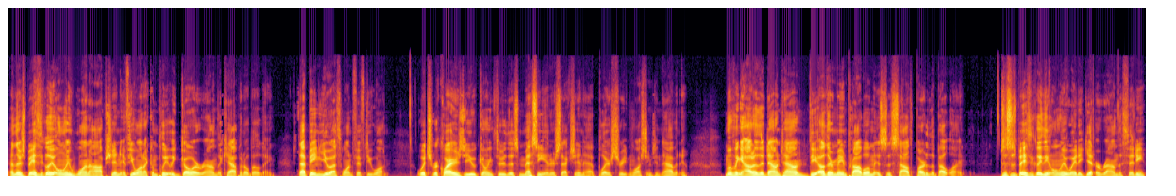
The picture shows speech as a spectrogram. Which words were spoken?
And there's basically only one option if you want to completely go around the Capitol building that being US 151, which requires you going through this messy intersection at Blair Street and Washington Avenue. Moving out of the downtown, the other main problem is the south part of the Beltline. This is basically the only way to get around the city,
